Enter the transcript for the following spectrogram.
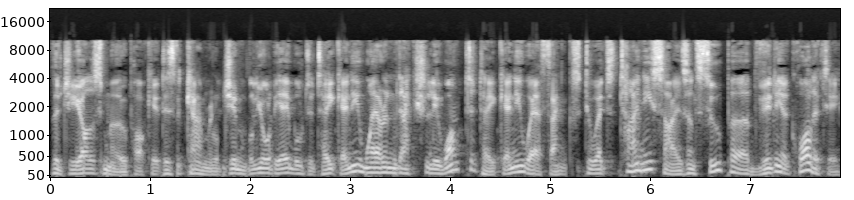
The DJI Osmo Pocket is the camera gimbal you'll be able to take anywhere and actually want to take anywhere thanks to its tiny size and superb video quality.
